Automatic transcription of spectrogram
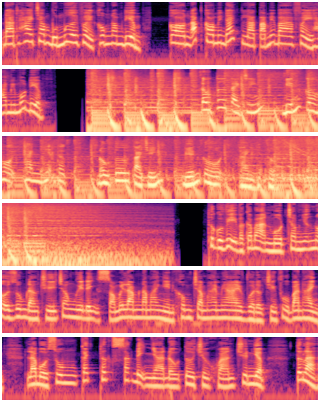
đạt 240,05 điểm, còn Upcom Index là 83,21 điểm. Đầu tư tài chính biến cơ hội thành hiện thực. Đầu tư tài chính biến cơ hội thành hiện thực. Thưa quý vị và các bạn, một trong những nội dung đáng chú ý trong Nghị định 65 năm 2022 vừa được Chính phủ ban hành là bổ sung cách thức xác định nhà đầu tư chứng khoán chuyên nghiệp, tức là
